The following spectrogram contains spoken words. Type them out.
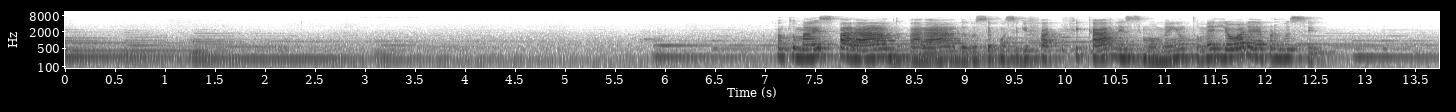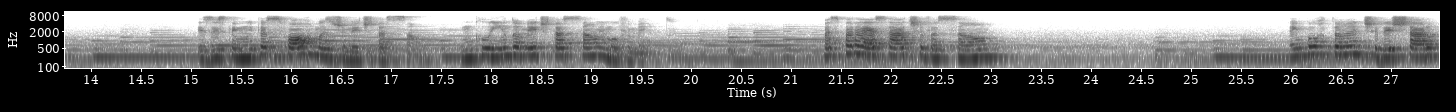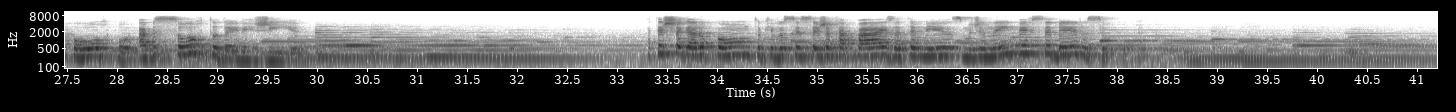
Quanto mais parado, parada você conseguir ficar nesse momento, melhor é para você. Existem muitas formas de meditação, incluindo a meditação em movimento. Mas para essa ativação, é importante deixar o corpo absorto da energia. Até chegar ao ponto que você seja capaz até mesmo de nem perceber o seu corpo.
